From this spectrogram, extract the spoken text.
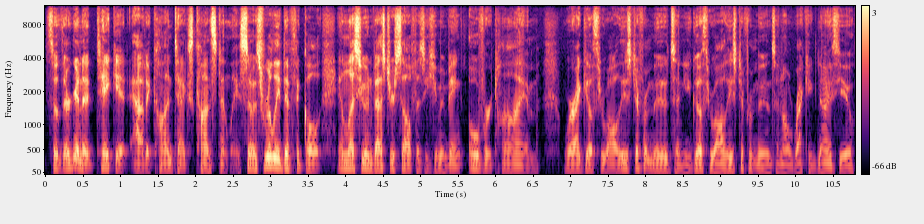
so they're going to take it out of context constantly. So it's really difficult unless you invest yourself as a human being over time, where I go through all these different moods and you go through all these different moods, and I'll recognize you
